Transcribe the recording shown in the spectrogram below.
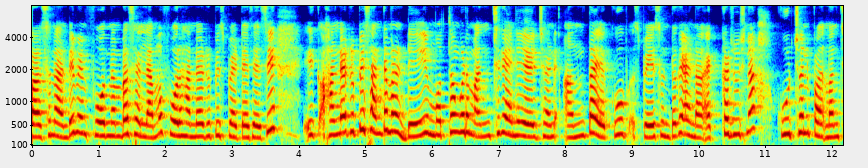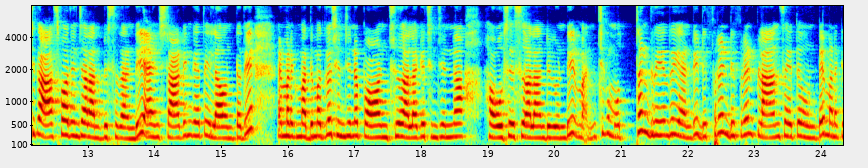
పర్సన్ అండి. మేము ఫోర్ మెంబర్స్ వెళ్ళాము. ఫోర్ హండ్రెడ్ రూపీస్ పెట్టేసేసి హండ్రెడ్ రూపీస్ అంటే మనం డే మొత్తం కూడా మంచిగా ఎంజాయ్ చేయొచ్చు అండి అంత ఎక్కువ స్పేస్ ఉంటుంది. అండ్ ఎక్కడ చూసినా కూర్చొని ప- మంచిగా ఆస్వాదించాలనిపిస్తుంది అండి అండ్ స్టార్టింగ్ అయితే ఇలా ఉంటుంది. అండ్ మనకి మధ్య మధ్యలో చిన్న చిన్న పాండ్స్ అలాగే చిన్న చిన్న హౌసెస్ అలాంటివి ఉండి మంచిగా మొత్తం గ్రీన్ గ్రీనరీ అండి డిఫరెంట్ డిఫరెంట్ ప్లాంట్స్ అయితే ఉంటాయి. మనకి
